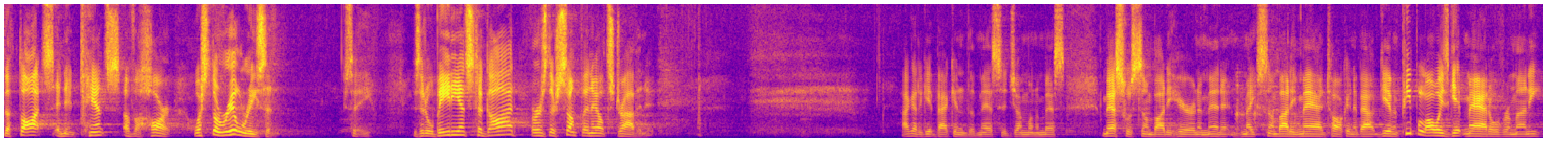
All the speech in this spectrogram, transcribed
the thoughts and intents of the heart. What's the real reason? See, is it obedience to God or is there something else driving it? I got to get back into the message. I'm going to mess, mess with somebody here in a minute and make somebody mad talking about giving. People always get mad over money.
